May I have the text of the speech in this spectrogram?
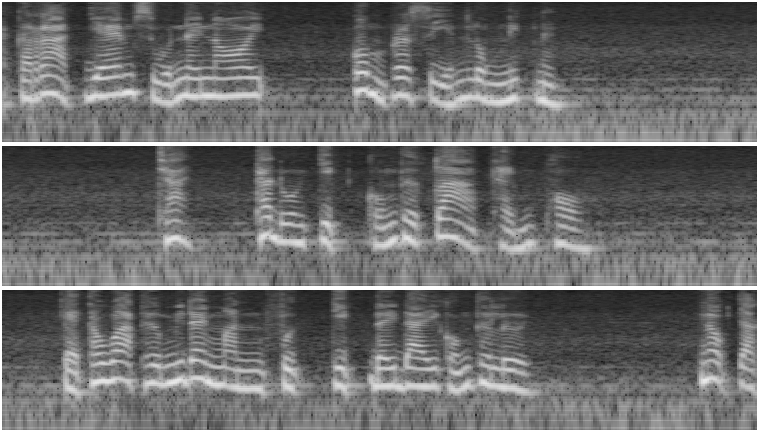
ักรราชแย้มสวนน้อยๆก้มประเสียนลงนิดหนึ่ง ใช่ ถ้าดวงจิตของเธอกล้าแข็งพอ แต่ถ้าว่าเธอไม่ได้มันฝึกจิตใด ๆ ของเธอเลย นอกจาก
